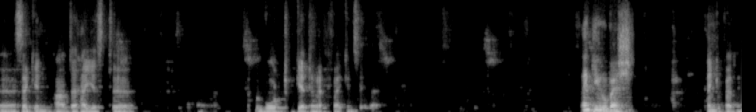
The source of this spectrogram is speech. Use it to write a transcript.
uh, second are the highest uh, vote getter, if I can say that. Thank you, Rupesh. Thank you, Padre.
